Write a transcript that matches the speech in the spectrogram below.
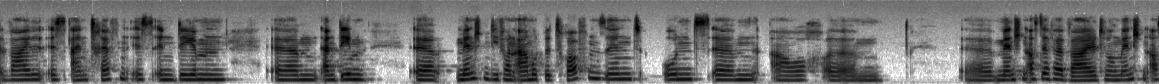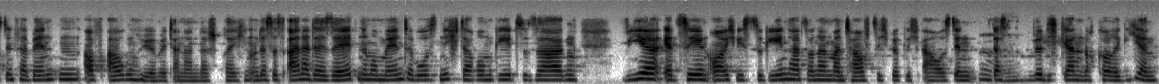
weil es ein Treffen ist, in dem, ähm, an dem äh, Menschen, die von Armut betroffen sind und ähm, auch ähm, äh, Menschen aus der Verwaltung, Menschen aus den Verbänden auf Augenhöhe miteinander sprechen. Und das ist einer der seltenen Momente, wo es nicht darum geht zu sagen, wir erzählen euch, wie es zu gehen hat, sondern man tauscht sich wirklich aus. Denn mhm. das würde ich gerne noch korrigieren.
